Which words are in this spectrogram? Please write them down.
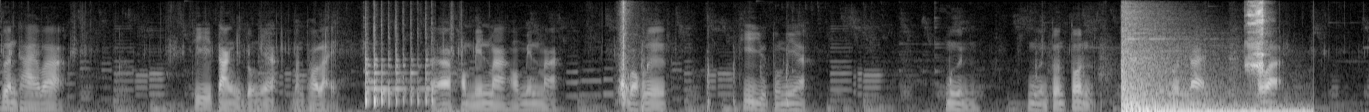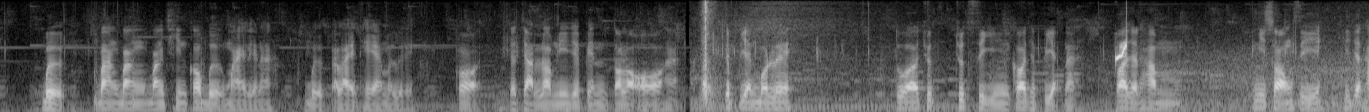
เพื่อนๆทายว่า ที่ตั้งอยู่ตรงเนี้ยมันเท่าไหร่คอมเมนต์มาคอมเมนต์มา บอกเลยที่อยู่ตรงเนี้ยหมื่นหมื่นต้นต้นต้นได้ เพราะว่า เบิกบางบางบางชิ้นก็เบิกใหม่เลยนะ เบิกอะไรแท้มาเลย ก็จะจัดรอบนี้จะเป็นตลอฮะจะเปลี่ยนหมดเลย ตัวชุดชุดสีนี่ก็จะเปลี่ยนนะ ก็จะทำมี 2 สีที่จะท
